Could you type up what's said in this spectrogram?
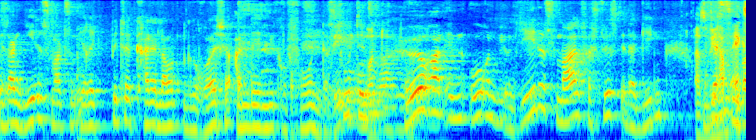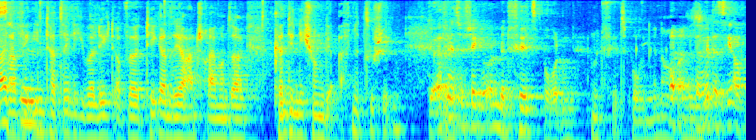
wir sagen jedes Mal zum Erik, bitte keine lauten Geräusche an den Mikrofonen. Das Wegen tut den Hörern in den Ohren weh. Und jedes Mal verstößt er dagegen. Also Und wir haben extra für Beispiel- ihn tatsächlich überlegt, ob wir Tegernseher anschreiben und sagen, könnt ihr nicht schon geöffnet zuschicken? Geöffnet zu schicken und mit Filzboden. Mit Filzboden, genau. Also Damit das hier auf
